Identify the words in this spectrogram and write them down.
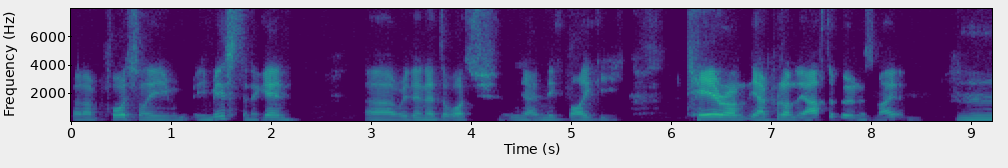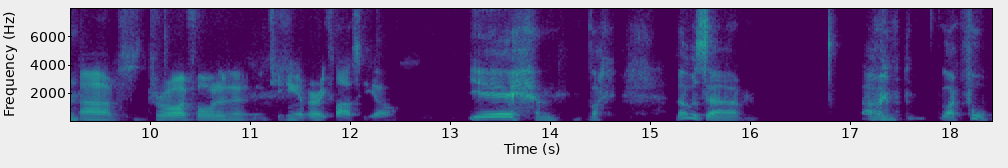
But unfortunately, he missed. And again, uh, we then had to watch, you know, Nick Blakey tear on, you know, put on the afterburners, mate, and mm. uh, drive forward and, and, kicking a very classy goal. Yeah, and like that was, uh, I mean, like full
